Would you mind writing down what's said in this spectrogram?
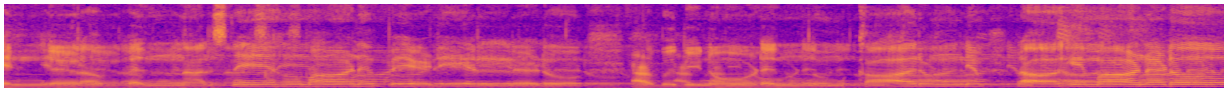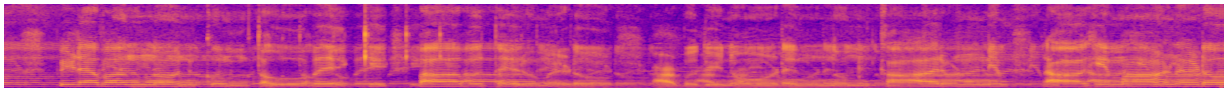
എന്റെ റബ്ബെന്നാൽ സ്നേഹമാണ് പേടിയല്ലടോ. അബുദിനോടെന്നും കാരുണ്യം റാഹിമാണടോ പിടവന്നോൻക്കും തൗബയ്ക്ക് പാപ് തരുമെടോ. അബുദിനോടെന്നും കാരുണ്യം റാഹിമാണടോ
